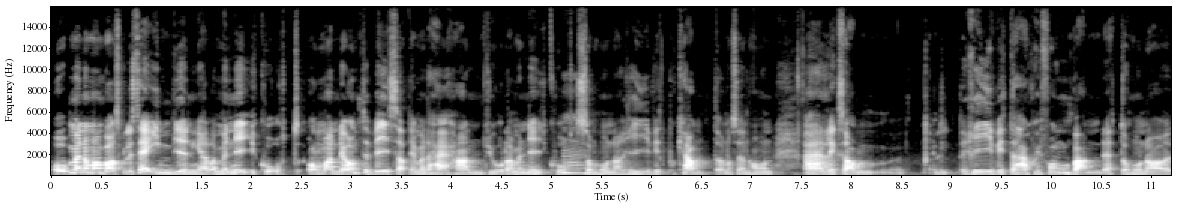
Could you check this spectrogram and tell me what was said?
Och, men om man bara skulle säga inbjudningar eller menykort, om man då inte visar att ja, men det här är handgjorda menykort som hon har rivit på kanten och sen har hon Ja. eh, liksom rivit det här chiffongbandet och hon har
